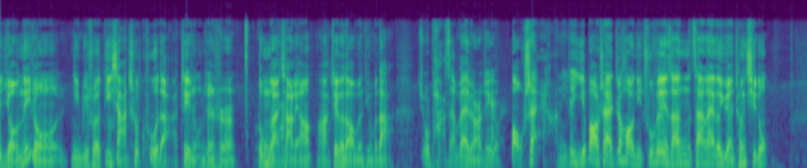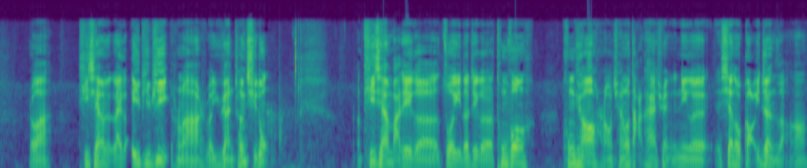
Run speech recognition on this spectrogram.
有那种，你比如说地下车库的这种，真是冬暖夏凉啊，这个倒问题不大，就是怕在外边这个暴晒啊，你这一暴晒之后，你除非咱咱来个远程启动，是吧？提前来个 A P P 是吧？是吧？远程启动，提前把这个座椅的这个通风、空调，然后全都打开，先那个先都搞一阵子啊，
